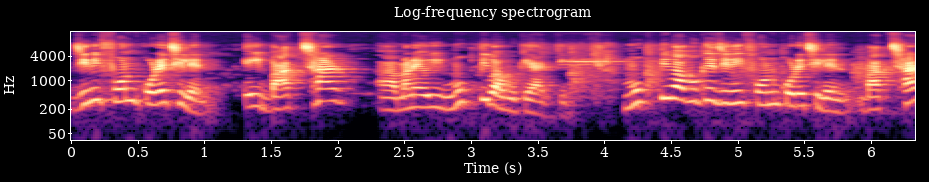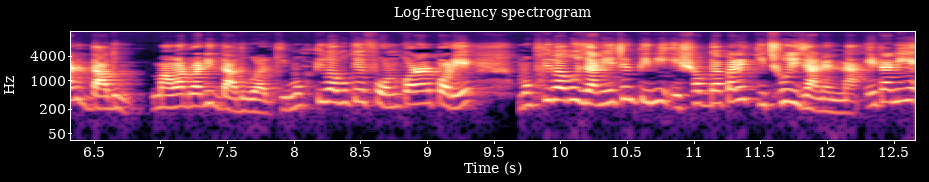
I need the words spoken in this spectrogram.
যিনি ফোন করেছিলেন, এই বাচ্চার মানে ওই মুক্তিবাবুকে আর কি। মুক্তিবাবুকে যিনি ফোন করেছিলেন, বাচ্চার দাদু, মামার বাড়ির দাদু আর কি, মুক্তিবাবুকে ফোন করার পরে মুক্তিবাবু জানিয়েছেন তিনি এসব ব্যাপারে কিছুই জানেন না। এটা নিয়ে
